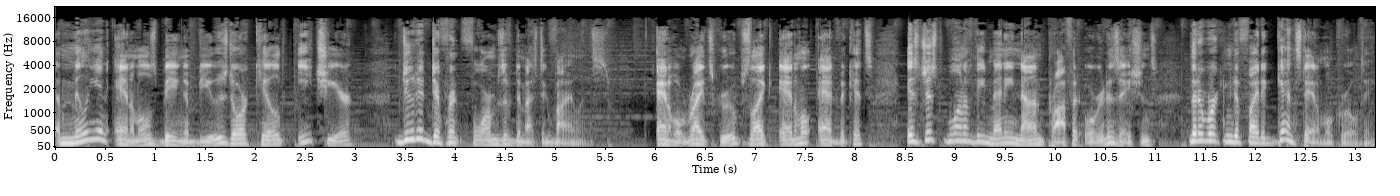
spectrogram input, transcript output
a million animals being abused or killed each year due to different forms of domestic violence. Animal rights groups like Animal Advocates is just one of the many nonprofit organizations that are working to fight against animal cruelty.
